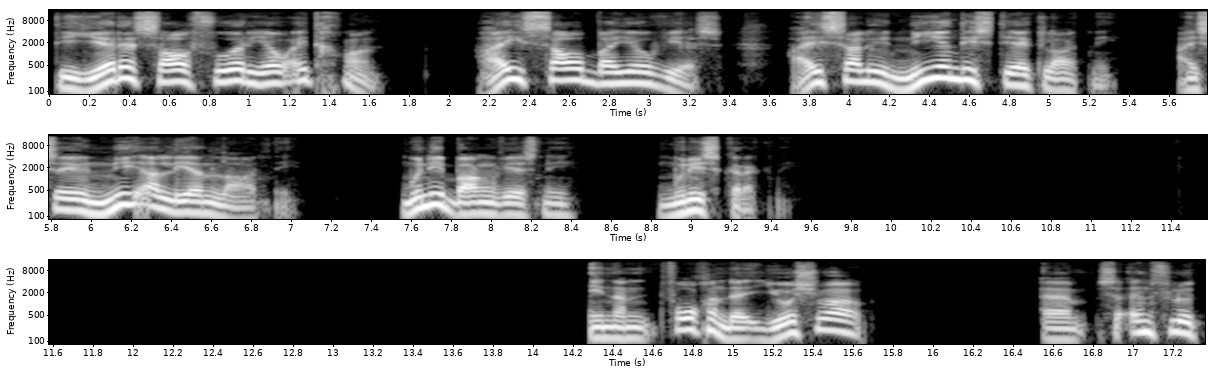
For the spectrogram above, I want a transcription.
Die Here sal voor jou uitgaan. Hy sal by jou wees. Hy sal jou nie in die steek laat nie. Hy sal jou nie alleen laat nie. Moenie bang wees nie. Moenie skrik nie. En dan volgende Joshua ehm um, se invloed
